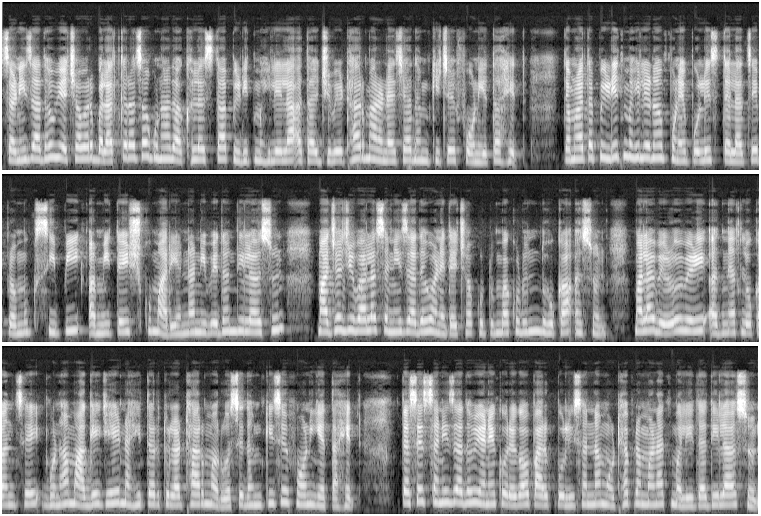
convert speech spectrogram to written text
सनी जाधव याच्यावर बलात्काराचा गुन्हा दाखल असता पीडित महिलेला आता जिवेठार मारण्याच्या धमकीचे फोन येत आहेत. त्यामुळे आता पीडित महिलेनं पुणे पोलीस दलाचे प्रमुख सी पी अमितेश कुमार यांना निवेदन दिलं असून माझ्या जीवाला सनी जाधव आणि त्याच्या कुटुंबाकडून धोका असून मला वेळोवेळी अज्ञात लोकांचे गुन्हा मागे घे नाहीतर तुला ठार मारू असे धमकीचे फोन येत आहेत. तसेच सनी जाधव याने कोरेगाव पार्क पोलिसांना मोठ्या प्रमाणात मलिदा दिला असून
